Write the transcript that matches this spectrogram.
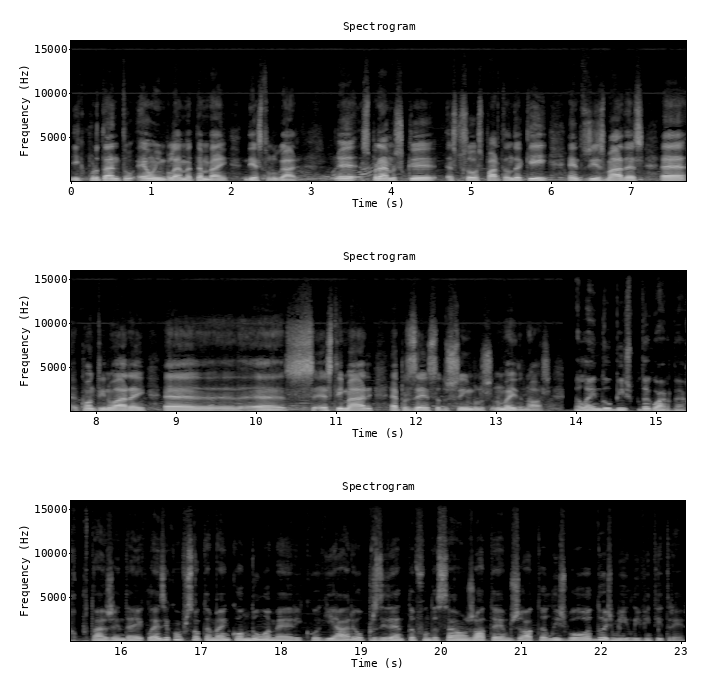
e que, portanto, é um emblema também deste lugar. Eh, esperamos que as pessoas partam daqui entusiasmadas a continuarem a, estimar a presença dos símbolos no meio de nós. Além do Bispo da Guarda, a reportagem da Eclésia conversou também com Dom Américo Aguiar, é o presidente da Fundação JMJ Lisboa 2023.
